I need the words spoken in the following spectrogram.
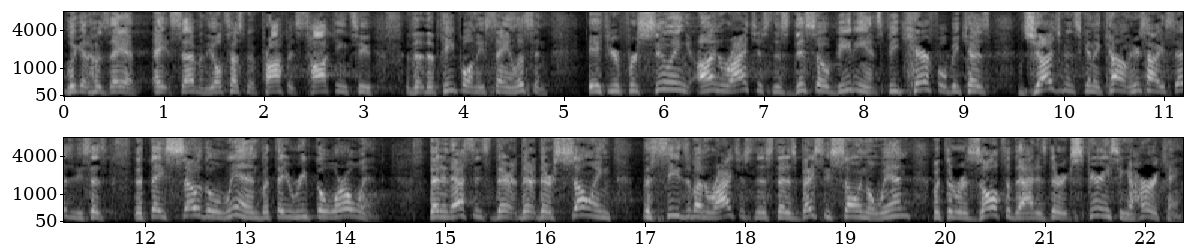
Look at Hosea 8 7. The Old Testament prophet's talking to the, the people, and he's saying, Listen, if you're pursuing unrighteousness, disobedience, be careful because judgment's going to come. Here's how he says it. He says that they sow the wind, but they reap the whirlwind. That in essence, they're, they're, they're sowing the seeds of unrighteousness that is basically sowing the wind, but the result of that is they're experiencing a hurricane.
